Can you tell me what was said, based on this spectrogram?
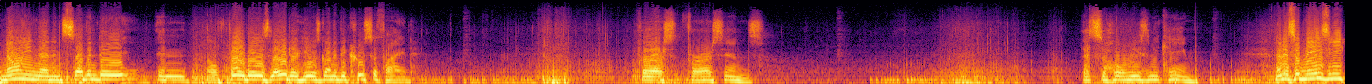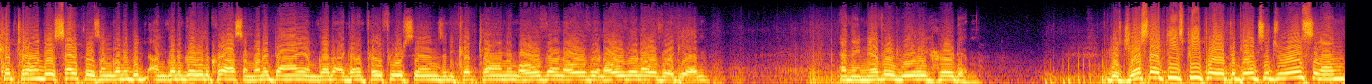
knowing that in seven days, in well, four days later, he was going to be crucified for our, for our sins. That's the whole reason he came. And it's amazing. He kept telling the disciples, "I'm going to be, I'm going to go to the cross. I'm going to die. I'm going to, I'm going to pay for your sins." And he kept telling them over and over and over and over again. And they never really heard him. Because just like these people at the gates of Jerusalem,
